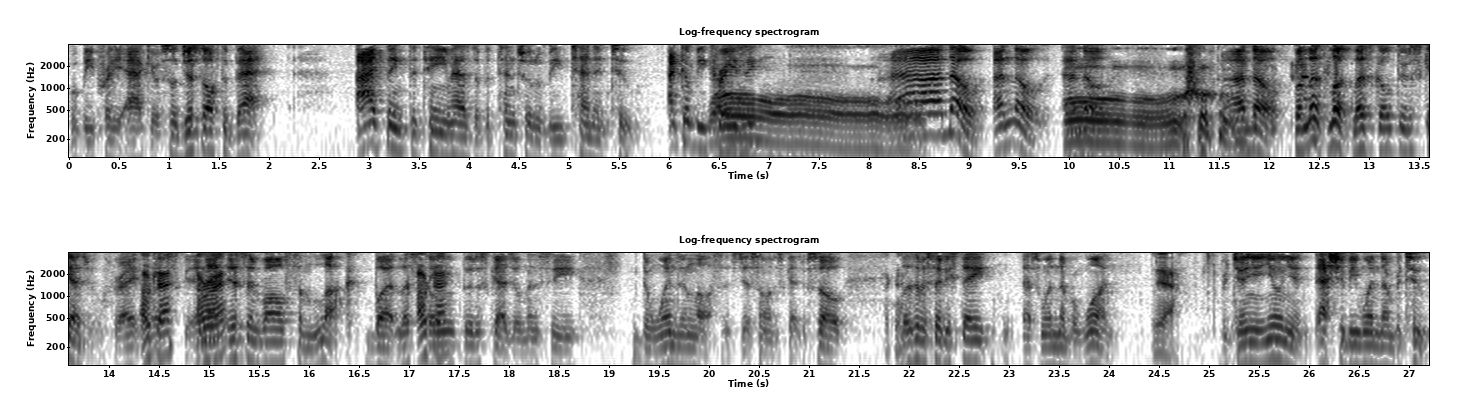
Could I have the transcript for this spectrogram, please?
we'll be pretty accurate. So just off the bat, I think the team has the potential to be ten and two. I could be crazy. Whoa. Uh, know, I know, I know, I know. But let look, let's go through the schedule, right? Okay, Let's, and all right. This involves some luck, but let's Okay. go through the schedule and see the wins and losses just on the schedule. So, Okay. Elizabeth City State, that's win number one. Yeah. Virginia Union, that should be win number two.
